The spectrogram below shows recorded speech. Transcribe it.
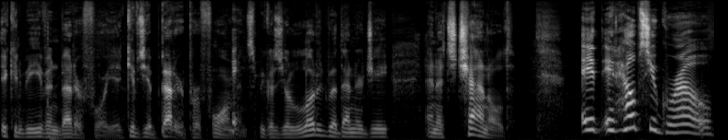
it can be even better for you. It gives you better performance because you're loaded with energy and it's channeled. It, it helps you grow.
